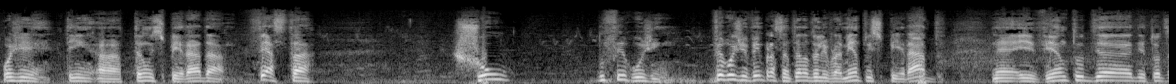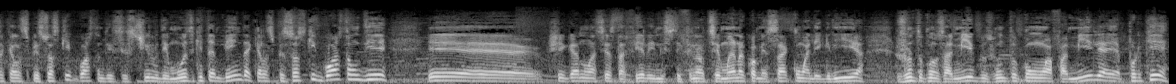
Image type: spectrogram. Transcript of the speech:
hoje tem a tão esperada festa show do Ferrugem. Ferrugem vem para Santana do Livramento, esperado, né, evento de, de todas aquelas pessoas que gostam desse estilo de música e também daquelas pessoas que gostam de eh, chegar numa sexta-feira, início de final de semana, começar com alegria, junto com os amigos, junto com a família, é porque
